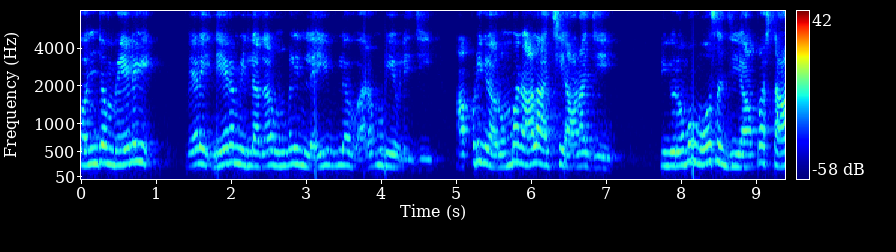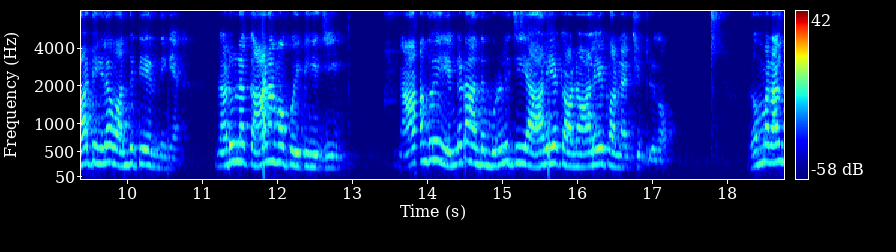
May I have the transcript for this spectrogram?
கொஞ்சம் வேலை வேலை நேரம் இல்லாதால் உங்களின் லைவ்ல வர முடியவில்லை ஜி. அப்படிங்கிறா ரொம்ப நாள் ஆச்சு ஆனா ஜி நீங்க ரொம்ப மோசம் ஜி. அப்போ ஸ்டார்டிங்ல வந்துட்டே இருந்தீங்க. நடுவுல காணாம போயிட்டீங்க ஜி. நாங்களும் எங்கடா அந்த முரளிஜி ஆளையே காணும் ஆளையே காணும் நினைச்சிட்டு இருக்கோம். ரொம்ப நாள்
